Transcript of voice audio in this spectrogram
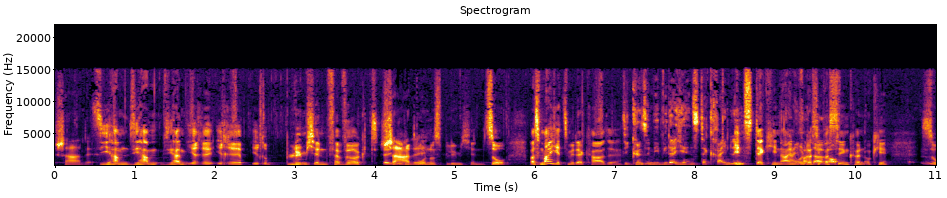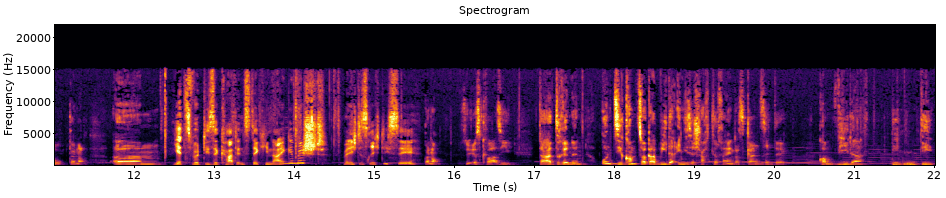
Schade. Sie haben, Sie haben, Sie haben Ihre, Ihre, Ihre Blümchen verwirkt. Äh, Schade. Ihre Bonusblümchen. So, was mache ich jetzt mit der Karte? Die können Sie mir wieder hier ins Deck reinlegen. Ins Deck hinein, Einfach ohne dass Sie was sehen können. Okay. So. Genau. Ähm, Jetzt wird diese Karte ins Deck hineingemischt, wenn ich das richtig sehe. Genau. Sie ist quasi da drinnen und sie kommt sogar wieder in diese Schachtel rein. Das ganze Deck kommt wieder in die.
